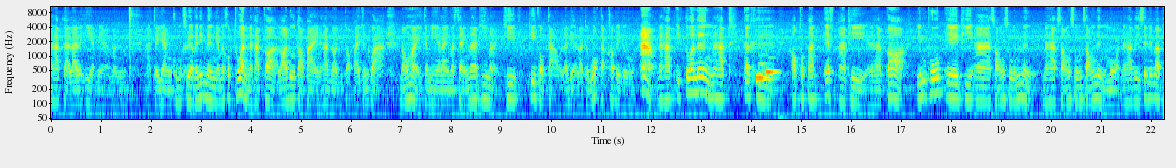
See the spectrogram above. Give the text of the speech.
นะครับ แต่รายละเอียดเนี่ยมันอาจจะยังคุมเครือไปนิดนึง ยังไม่ครบถ้วนนะครับ ก็รอดูต่อไปนะครับ รอดูต่อไปจนกว่า น้องใหม่จะมีอะไรมาแซงหน้าพี่ใหม่พี่พี่เก่าๆแล้วเดี๋ยวเราจะวกกลับเข้าไปดู อ้าวนะครับ อีกตัวหนึ่งนะครับ ก็คือ Octopus FRP นะครับ ก็ Improve APR 201 นะครับ 2021 โหมดนะครับ Reset FRP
